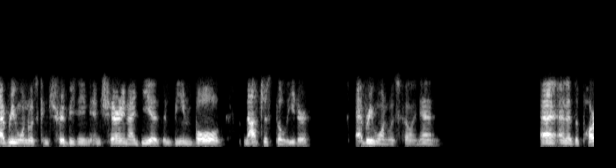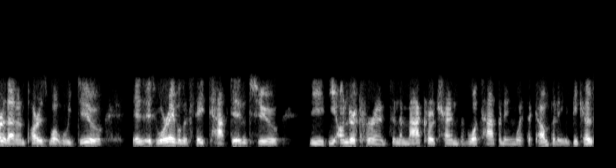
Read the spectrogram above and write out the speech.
everyone was contributing and sharing ideas and being bold, not just the leader, everyone was filling in. And, and as a part of that, and part of what we do, is, is we're able to stay tapped into the, the undercurrents and the macro trends of what's happening with the company because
